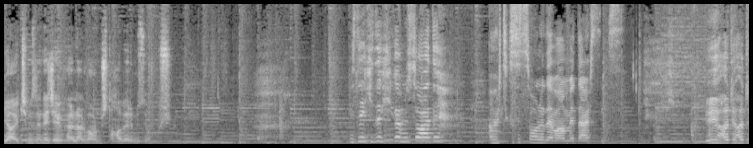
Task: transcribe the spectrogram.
Ya içimizde ne cevherler varmış da haberimiz yokmuş. Bize iki dakika müsaade. Artık siz sonra devam edersiniz. İyi hadi hadi.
